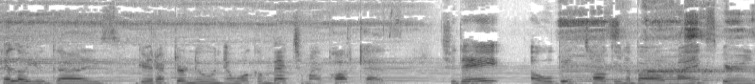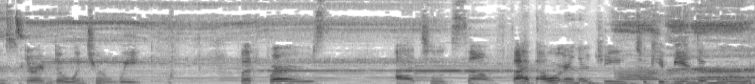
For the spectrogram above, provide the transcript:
Hello, you guys. Good afternoon, and welcome back to my podcast. Today, I will be talking about my experience during the winter week. But first, I took some 5 hour energy to keep me in the mood,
